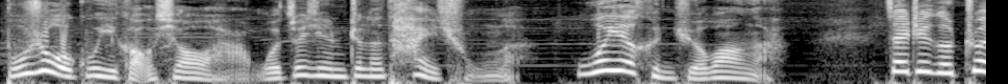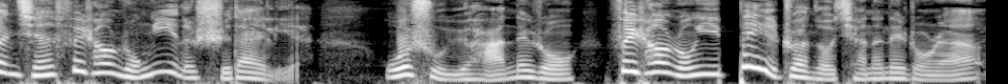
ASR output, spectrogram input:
不是我故意搞笑啊！我最近真的太穷了，我也很绝望啊。在这个赚钱非常容易的时代里，我属于哈那种非常容易被赚走钱的那种人。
